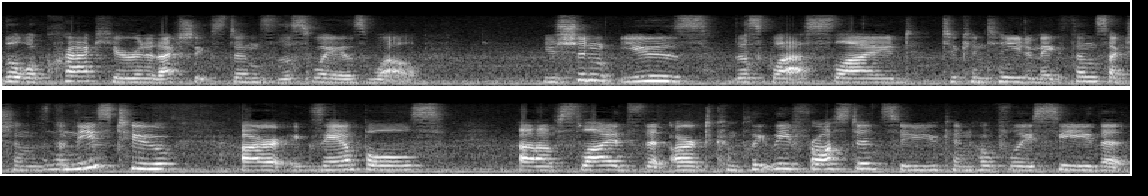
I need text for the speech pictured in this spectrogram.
little crack here and it actually extends this way as well. You shouldn't use this glass slide to continue to make thin sections. And then these two are examples of slides that aren't completely frosted, so you can hopefully see that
